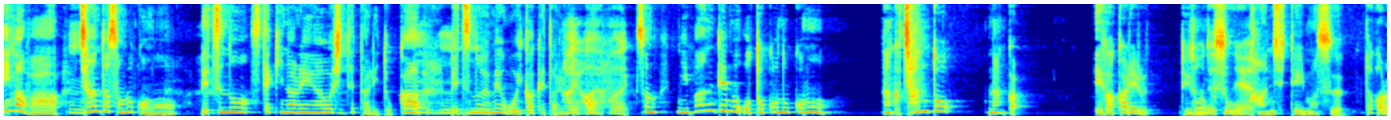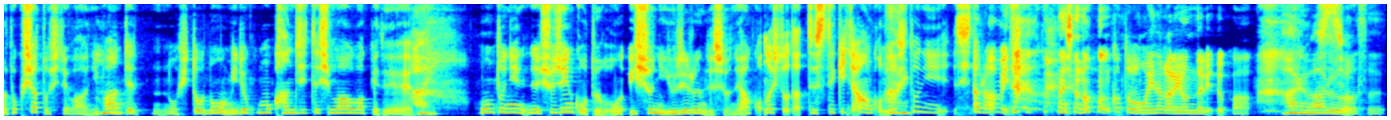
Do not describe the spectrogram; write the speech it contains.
今はうんちゃんとその子も別の素敵な恋愛をしてたりとか、うんうんうん別の夢を追いかけたりとはいか、はいはい。その2番手の男の子も、なんかちゃんと、なんか、描かれるっていうのをすごく感じています。だから読者としては2番手の人の魅力も感じてしまうわけで、はい。本当にね、主人公と一緒に揺れるんですよね。あ、この人だって素敵じゃん。この人にしたら、みたいな感じのことを思いながら読んだりとかあるある。します。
